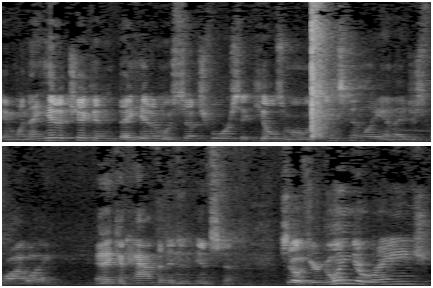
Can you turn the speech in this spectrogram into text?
and when they hit a chicken, they hit them with such force it kills them almost instantly, and they just fly away. And it can happen in an instant. So if you're going to range."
